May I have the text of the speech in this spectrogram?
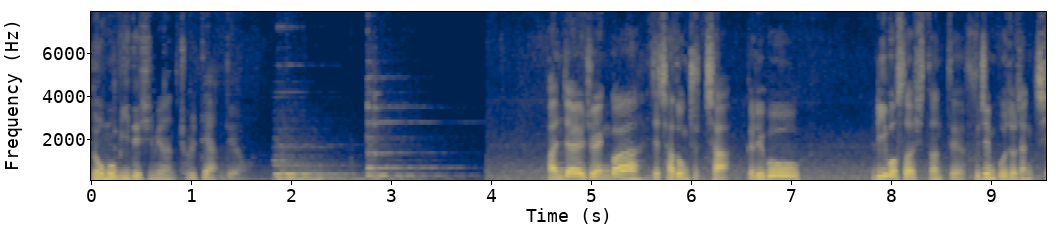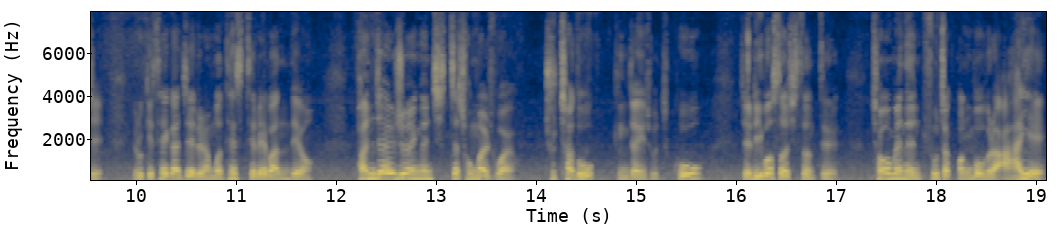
너무 믿으시면 절대 안 돼요. 반자율 주행과 이제 자동 주차 그리고 리버스 어시스턴트 후진 보조 장치 이렇게 세 가지를 한번 테스트를 해봤는데요. 반자율 주행은 진짜 정말 좋아요. 주차도 굉장히 좋고 이제 리버스 어시스턴트 처음에는 조작 방법을 아예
